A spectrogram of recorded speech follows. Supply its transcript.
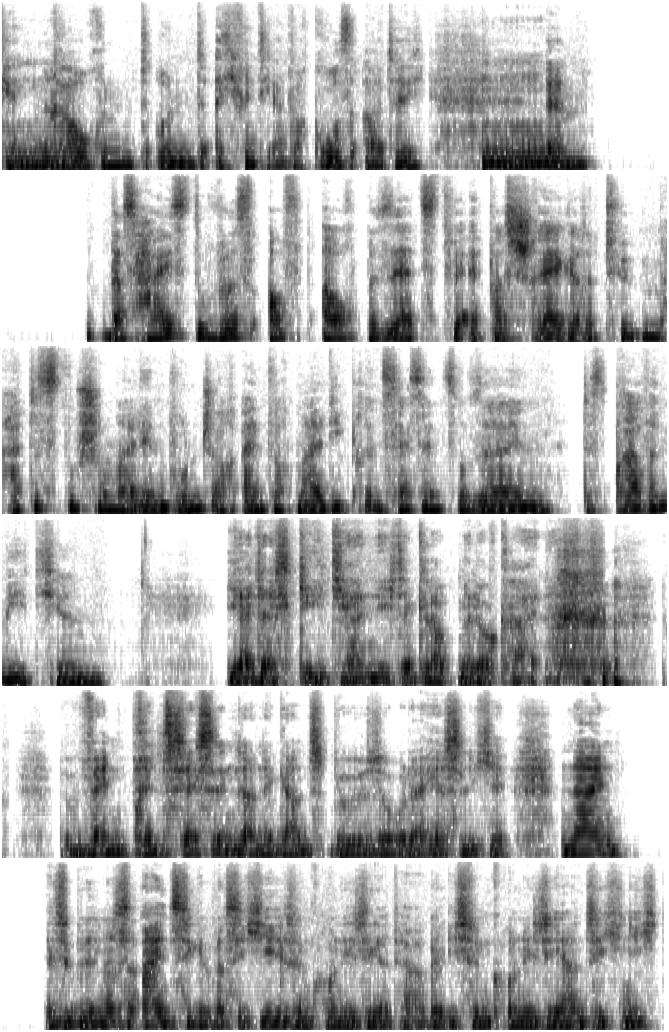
kettenrauchend und ich finde die einfach großartig. Mhm. Ähm, das heißt, du wirst oft auch besetzt für etwas schrägere Typen. Hattest du schon mal den Wunsch, auch einfach mal die Prinzessin zu sein, das brave Mädchen? Ja, das geht ja nicht, da glaubt mir doch keiner. Wenn Prinzessin, dann eine ganz böse oder hässliche. Nein, das ist übrigens das Einzige, was ich je synchronisiert habe. Ich synchronisiere an sich nicht,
